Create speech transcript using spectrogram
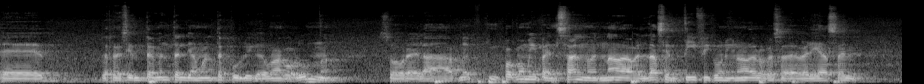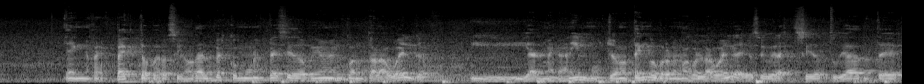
Eh, recientemente el día martes publiqué una columna sobre la un poco mi pensar, no es nada verdad científico ni nada de lo que se debería hacer en respecto, pero sino tal vez como una especie de opinión en cuanto a la huelga y, al mecanismo. Yo no tengo problema con la huelga, yo si hubiera sido estudiante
